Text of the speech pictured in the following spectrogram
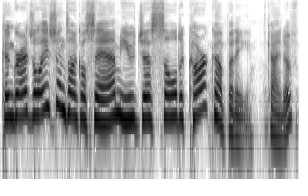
Congratulations, Uncle Sam. You just sold a car company. Kind of.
